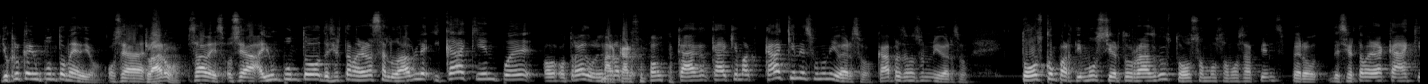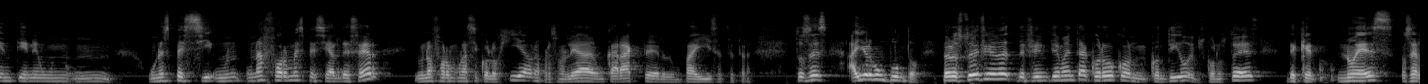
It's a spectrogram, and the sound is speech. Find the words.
yo creo que hay un punto medio. O sea, claro. ¿sabes? O sea, hay un punto de cierta manera saludable y cada quien puede, otra vez, la- Marcar su pauta. cada, cada, quien, cada quien es un universo, cada persona es un universo. Todos compartimos ciertos rasgos, todos somos Homo sapiens, pero de cierta manera cada quien tiene un, un- una, especi- un- una forma especial de ser una, forma, una psicología, una personalidad, un carácter de un país, etc. Entonces, hay algún punto. Pero estoy defini- definitivamente de acuerdo con, contigo y pues, con ustedes de que no es, o sea,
